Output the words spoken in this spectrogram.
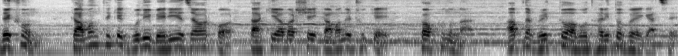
দেখুন, কামান থেকে গুলি বেরিয়ে যাওয়ার পর তাকে আবার সেই কামানে ঢুকে? কখনো না। আপনার মৃত্যু অবধারিত হয়ে গেছে।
